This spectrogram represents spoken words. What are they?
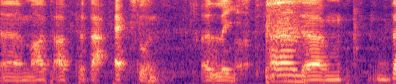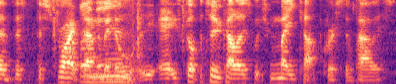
Um, I'd, I'd put that excellent at least. Um, um, the, the the stripe down the middle. it- It's got the two colours which make up Crystal Palace,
